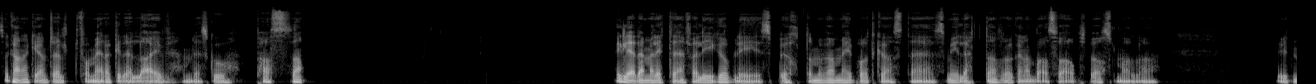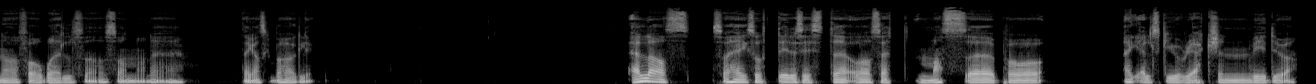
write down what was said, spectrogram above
så kan dere eventuelt få med dere det live, om det skulle passe. Det gleder jeg meg litt til, for jeg liker å bli spurt om å være med i podkast. Det er så mye lettere, for da kan jeg bare svare på spørsmål og, uten å ha forberedelser og sånn, og det, det er ganske behagelig. Ellers så har jeg sittet i det siste og sett masse på Jeg elsker jo reaction-videoer.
